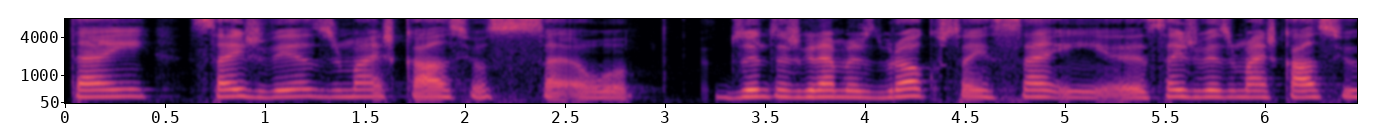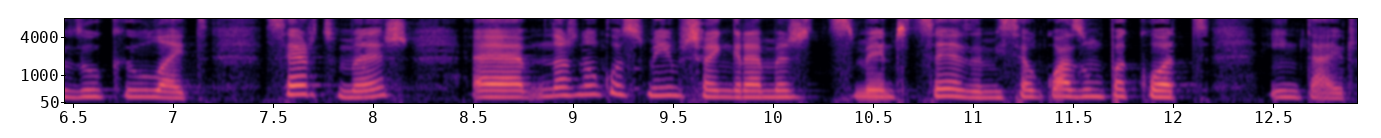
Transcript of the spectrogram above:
têm 6 vezes mais cálcio ou 200 gramas de brócolis têm 100, 6 vezes mais cálcio do que o leite, certo? Mas uh, nós não consumimos 100 gramas de sementes de sésamo, isso é quase um pacote inteiro.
